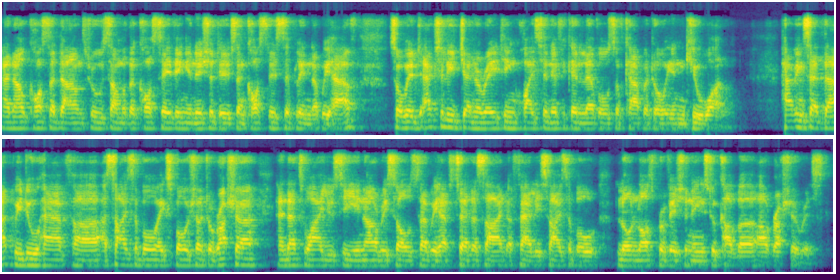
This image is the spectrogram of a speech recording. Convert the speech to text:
and our costs are down through some of the cost saving initiatives and cost discipline that we have. So we're actually generating quite significant levels of capital in Q1. Having said that, we do have uh, a sizable exposure to Russia, and that's why you see in our results that we have set aside a fairly sizable loan loss provisionings to cover our Russia risk.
